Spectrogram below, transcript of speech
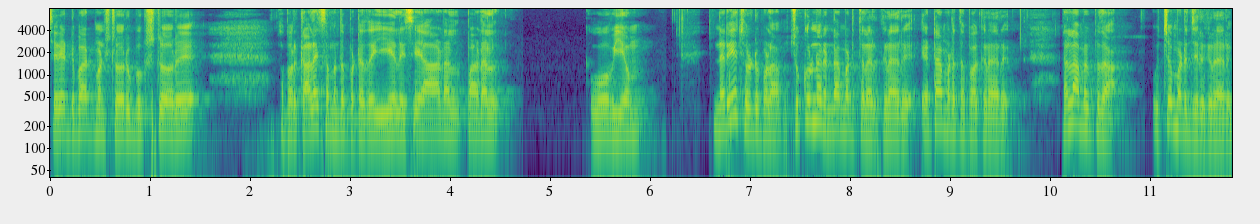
சரியா டிபார்ட்மெண்ட் ஸ்டோரு புக் ஸ்டோரு அப்புறம் கலை சம்மந்தப்பட்டது இயல் இசை ஆடல் பாடல் ஓவியம் நிறைய சொல்லிட்டு போகலாம் சுக்கரனும் ரெண்டாம் இடத்துல இருக்கிறாரு எட்டாம் இடத்தை பார்க்குறாரு. நல்ல அமைப்பு தான். உச்சம் அடைஞ்சிருக்கிறாரு.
